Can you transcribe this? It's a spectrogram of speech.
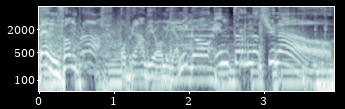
Ben van Praag op Radio Mi Amigo Internationaal.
